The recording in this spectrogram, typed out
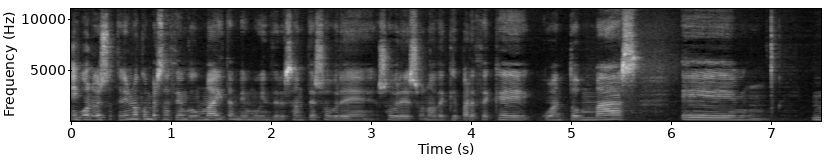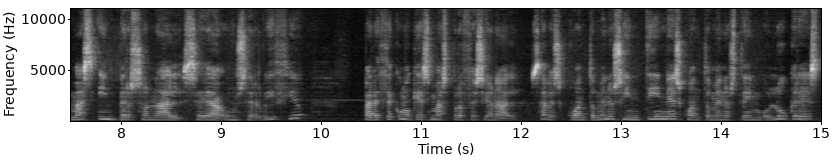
y bueno, eso, tenía una conversación con Mai también muy interesante sobre, sobre eso, ¿no? De que parece que cuanto más, eh, más impersonal sea un servicio, parece como que es más profesional, ¿sabes? Cuanto menos intimes, cuanto menos te involucres,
